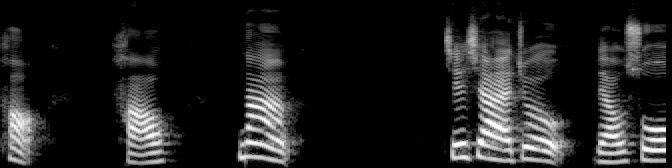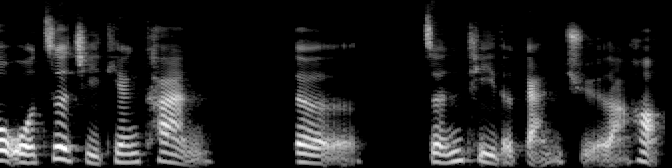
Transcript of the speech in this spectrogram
好，好，那接下来就聊说我这几天看的整体的感觉啦。哈。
